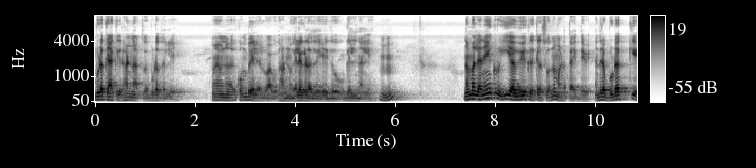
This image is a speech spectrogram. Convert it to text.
ಬುಡಕ್ಕೆ ಹಾಕಿದರೆ ಹಣ್ಣು ಆಗ್ತದೆ ಬುಡದಲ್ಲಿ? ಮಾವಿನ ಕೊಂಬೆಯಲ್ಲಿ ಅಲ್ವಾ ಹಣ್ಣು ಎಲೆಗಳಲ್ಲಿ ಇದು ಗೆಲ್ಲಿನಲ್ಲಿ? ನಮ್ಮಲ್ಲಿ ಅನೇಕರು ಈ ಅವಿವೇಕದ ಕೆಲಸವನ್ನು ಮಾಡ್ತಾ ಇದ್ದೇವೆ. ಅಂದರೆ ಬುಡಕ್ಕೆ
